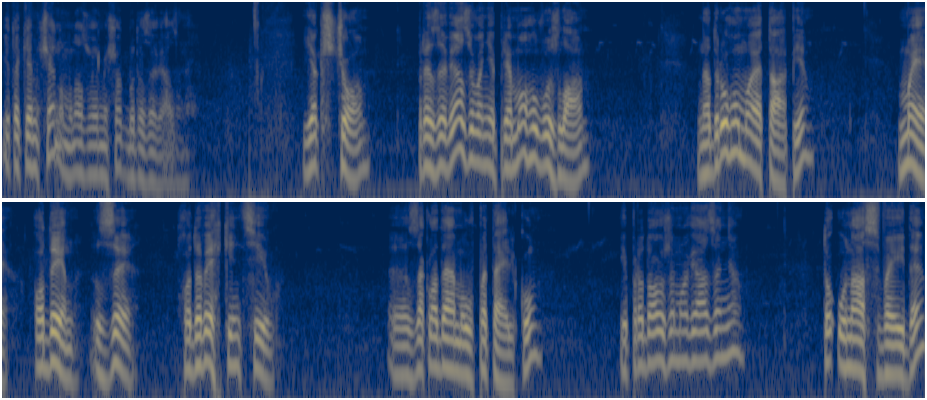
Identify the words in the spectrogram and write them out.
І таким чином у нас вже мішок буде зав'язаний. Якщо при зав'язуванні прямого вузла на другому етапі ми один з ходових кінців закладемо в петельку і продовжимо в'язання, то у нас вийде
